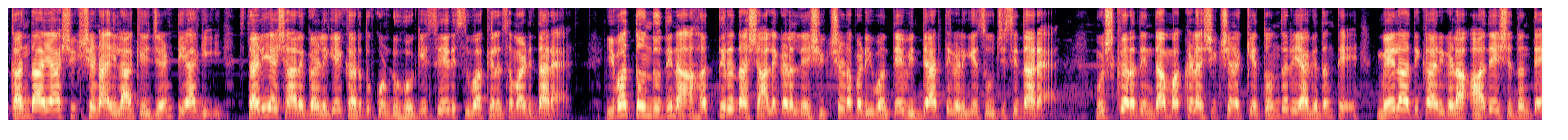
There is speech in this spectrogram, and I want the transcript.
ಕಂದಾಯ ಶಿಕ್ಷಣ ಇಲಾಖೆ ಜಂಟಿಯಾಗಿ ಸ್ಥಳೀಯ ಶಾಲೆಗಳಿಗೆ ಕರೆದುಕೊಂಡು ಹೋಗಿ ಸೇರಿಸುವ ಕೆಲಸ ಮಾಡಿದ್ದಾರೆ. ಇವತ್ತೊಂದು ದಿನ ಹತ್ತಿರದ ಶಾಲೆಗಳಲ್ಲೇ ಶಿಕ್ಷಣ ಪಡೆಯುವಂತೆ ವಿದ್ಯಾರ್ಥಿಗಳಿಗೆ ಸೂಚಿಸಿದ್ದಾರೆ. ಮುಷ್ಕರದಿಂದ ಮಕ್ಕಳ ಶಿಕ್ಷಣಕ್ಕೆ ತೊಂದರೆಯಾಗದಂತೆ ಮೇಲಾಧಿಕಾರಿಗಳ ಆದೇಶದಂತೆ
